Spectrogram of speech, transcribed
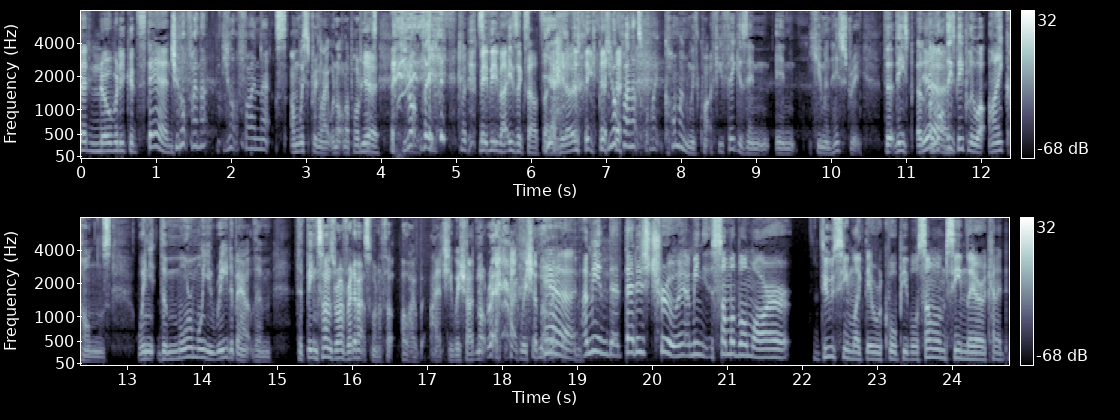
that nobody could stand. Do you not find that? Do you not find that? I'm whispering like we're not on a podcast. Do you not think? Maybe Isaac's outside, Yeah. you know? Like- do you not find that's quite common with quite a few figures in, in human history? That these a, a lot of these people who are icons, when you, the more and more you read about them, there've been times where I've read about someone, I thought, oh, I, I actually wish I'd not read. I wish I'd not read yeah, that. you know? I mean that that is true. I mean, some of them are do seem like they were cool people. Some of them seem they're kind of.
